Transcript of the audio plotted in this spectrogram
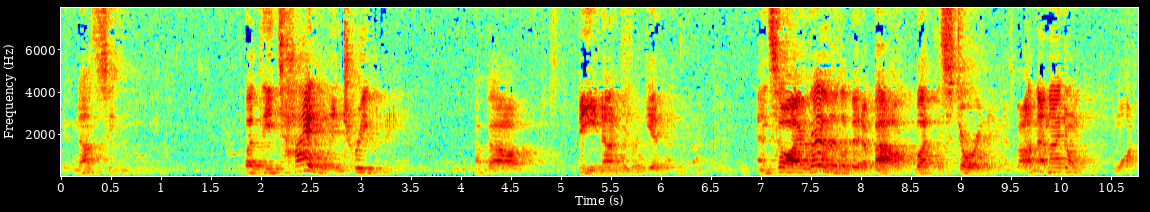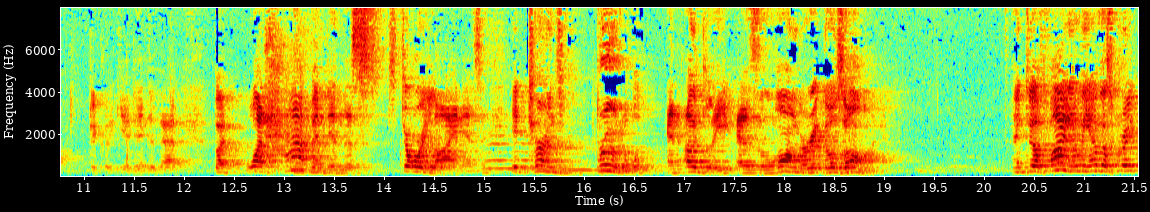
I have not seen movie. But the title intrigued me about being unforgiven. And so I read a little bit about what the storyline is about, and I don't want to particularly get into that. But what happened in the storyline is it turns brutal and ugly as the longer it goes on. Until finally we have this great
